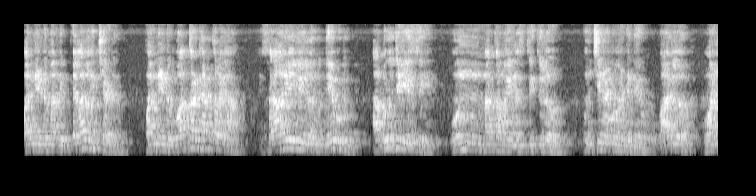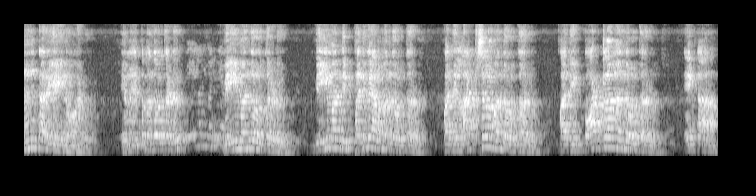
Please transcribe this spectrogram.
పన్నెండు మంది పిల్లల్ని ఇచ్చాడు. పన్నెండు గోత్రకర్తలుగా ఇస్రాయేలీలను దేవుడు అభివృద్ధి చేసి ఉన్నతమైన స్థితిలో ఉంచినటువంటి దేవుడు. వారిలో ఒంటరి అయిన వాడు. ఏమో ఎంతమంది అవుతాడు? వెయ్యి మంది అవుతాడు. వెయ్యి మంది పదివేల మంది అవుతారు. పది లక్షల మంది అవుతారు. పది కోట్ల మంది అవుతారు. ఇంకా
